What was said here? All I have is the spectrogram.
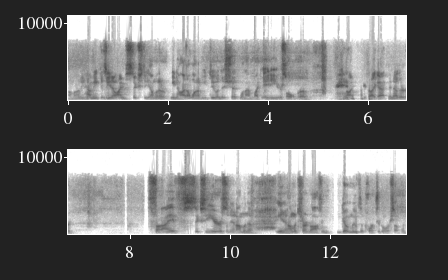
my money. I mean, because you know, I'm 60. I'm gonna, you know, I don't want to be doing this shit when I'm like 80 years old, bro. I, I got another five, six years, and then I'm gonna, you know, I'm gonna turn it off and go move to Portugal or something.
